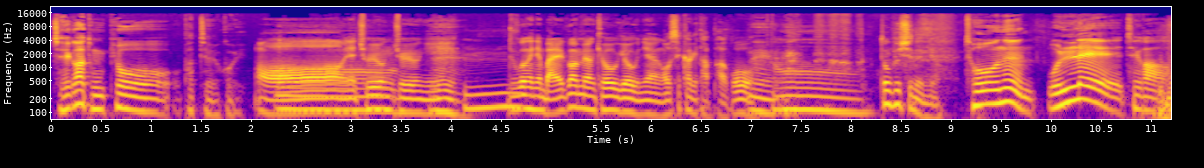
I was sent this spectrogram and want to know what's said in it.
제가 동표 같아요, 거의. 어, 그냥 조용 조용히 네. 누가 그냥 말 거면 겨우겨우 그냥 어색하게 답하고 네. 어, 동표 씨는요? 저는 원래 제가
